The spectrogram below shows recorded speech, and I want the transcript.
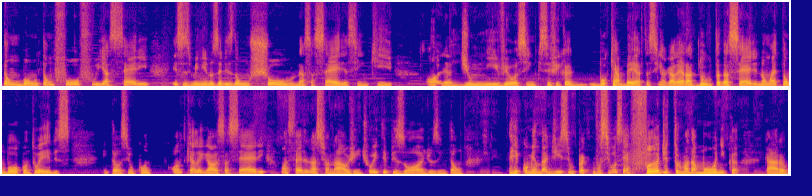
tão bom, tão fofo e a série, esses meninos eles dão um show nessa série assim que olha, de um nível assim que você fica boquiaberto assim. A galera adulta da série não é tão boa quanto eles. Então assim, o quanto, quanto que é legal essa série, uma série nacional, gente, oito episódios, então recomendadíssimo para se você é fã de Turma da Mônica, cara,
